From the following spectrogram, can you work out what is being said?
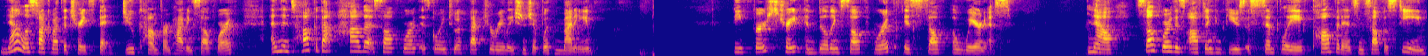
Now let's talk about the traits that do come from having self worth, and then talk about how that self worth is going to affect your relationship with money. The first trait in building self worth is self awareness. Now, self worth is often confused as simply confidence and self esteem,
